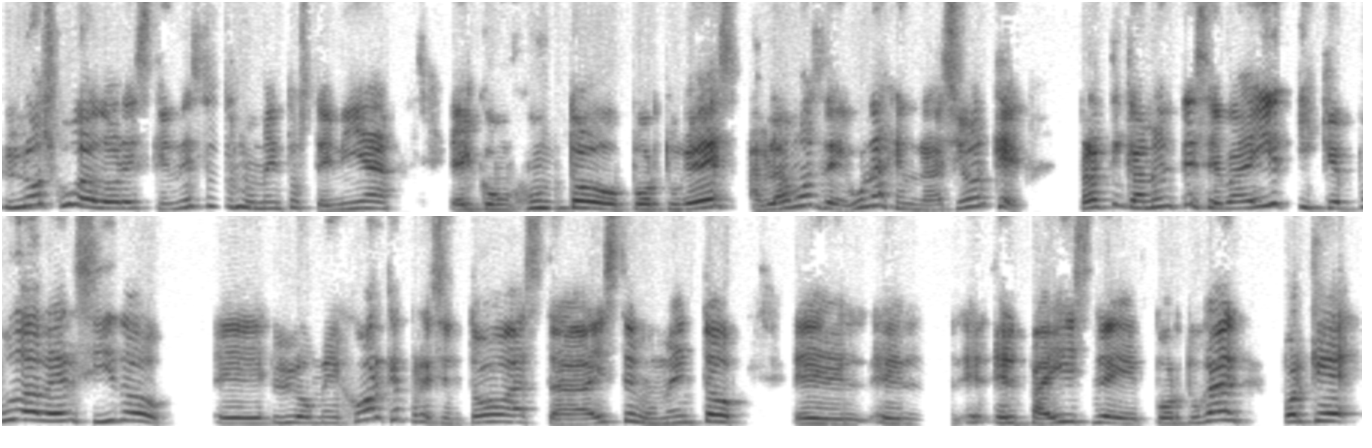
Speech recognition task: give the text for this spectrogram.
los jugadores que en estos momentos tenía el conjunto portugués, hablamos de una generación que prácticamente se va a ir y que pudo haber sido eh, lo mejor que presentó hasta este momento el, el país de Portugal, porque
